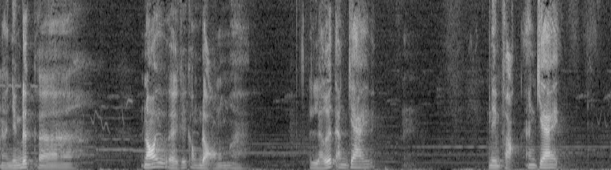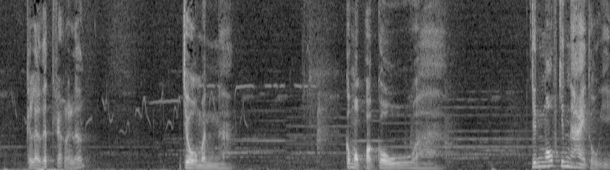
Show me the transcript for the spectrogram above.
À, những đức à, nói về cái công đoạn mà lỡ ích ăn chay. Niệm phật ăn chay cái lợi ích rất là lớn. Chùa mình à, có một bà cụ à, 91 92 tuổi. Gì.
